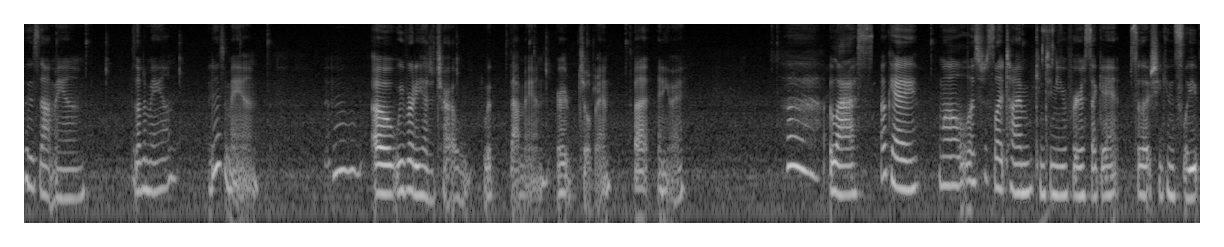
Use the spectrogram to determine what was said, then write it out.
Who's that man? Is that a man? It is a man. Oh, we've already had a child with that man. Or children. But anyway. Alas. Okay. Well, let's just let time continue for a second so that she can sleep.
